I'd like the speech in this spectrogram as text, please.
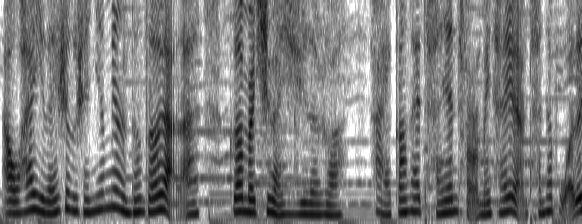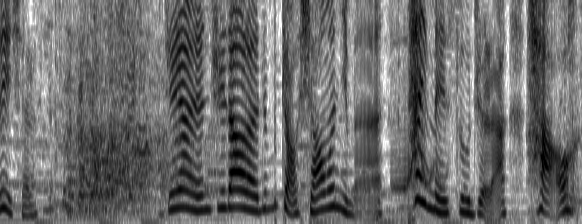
啊，我还以为是个神经病，等走远了，哥们气喘吁吁的说，嗨，刚才弹烟头没弹远，弹他脖子里去了。这让人知道了，这不找削吗？你们太没素质了。好。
